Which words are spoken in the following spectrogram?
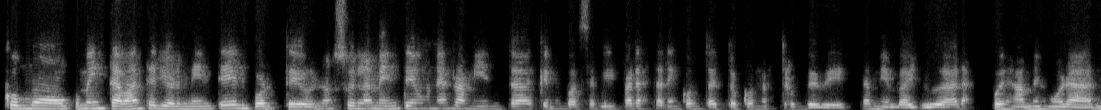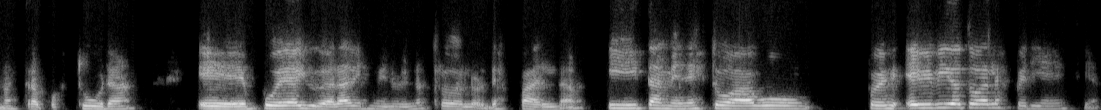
como comentaba anteriormente, el porteo no solamente es una herramienta que nos va a servir para estar en contacto con nuestros bebés, también va a ayudar pues, a mejorar nuestra postura, eh, puede ayudar a disminuir nuestro dolor de espalda y también esto hago, pues he vivido toda la experiencia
